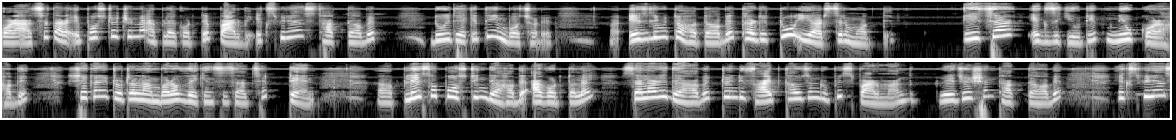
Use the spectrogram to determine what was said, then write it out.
করা আছে, তারা এই পোস্টের জন্য অ্যাপ্লাই করতে পারবে। এক্সপিরিয়েন্স থাকতে হবে দুই থেকে তিন বছরের। এজ লিমিটটা হতে হবে থার্টি টু ইয়ার্সের মধ্যে। এইচআর এক্সিকিউটিভ নিয়োগ করা হবে। সেখানে টোটাল নাম্বার অফ ভ্যাকেন্সিস আছে টেন প্লেস অফ পোস্টিং দেওয়া হবে আগরতলায় স্যালারি দেওয়া হবে twenty five thousand rupees per month graduation থাকতে হবে এক্সপিরিয়েন্স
